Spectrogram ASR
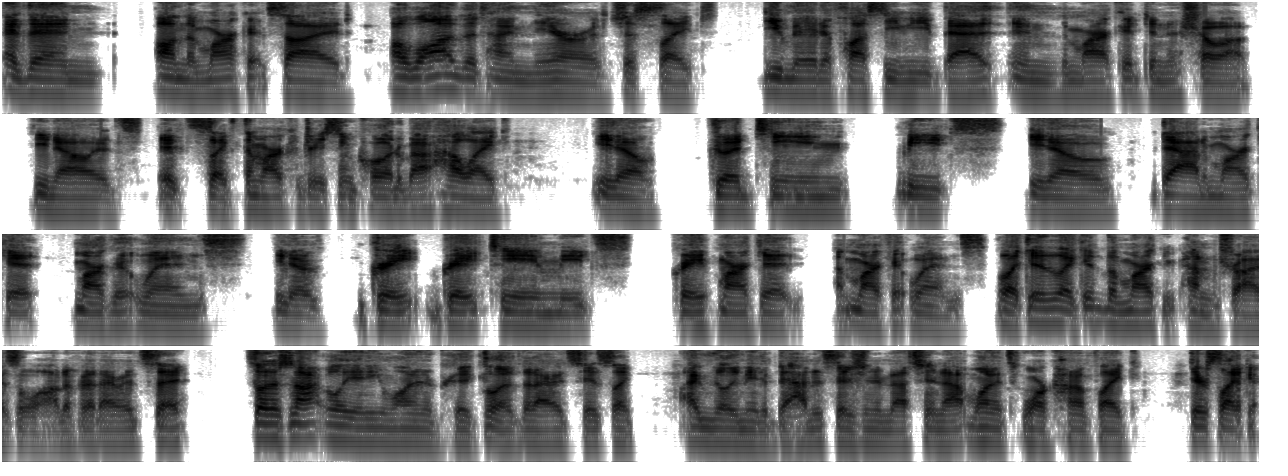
And then on the market side, a lot of the time there, it's just like you made a plus EV bet and the market didn't show up. You know, it's, it's like the market racing quote about how like, you know, good team meets, you know, bad market, market wins, you know, great, great team meets great market, market wins. Like, it, like the market kind of drives a lot of it, I would say. So there's not really anyone in particular that I would say it's like, I really made a bad decision investing in that one. It's more kind of like, there's like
